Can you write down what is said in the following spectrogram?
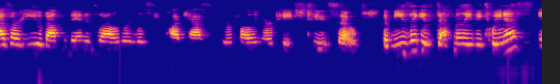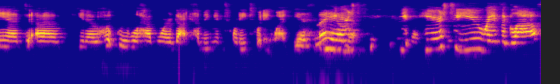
as are you about the band as well. We're listening podcasts, we're following our page too. So the music is definitely between us, and um, you know, hopefully we'll have more of that coming in 2021. Yes, ma'am. Here's, here's to you. Raise a glass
